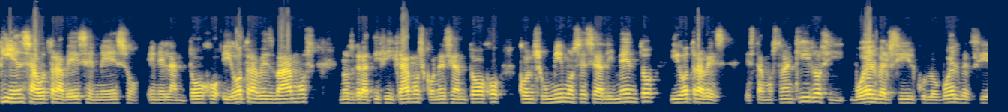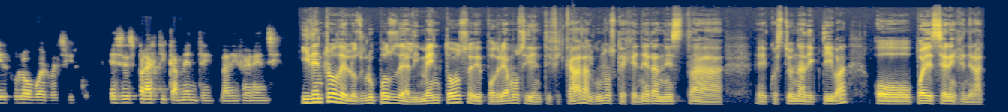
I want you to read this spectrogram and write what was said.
piensa otra vez en eso, en el antojo, y otra vez vamos, nos gratificamos con ese antojo, consumimos ese alimento y otra vez estamos tranquilos y vuelve el círculo, vuelve el círculo, vuelve el círculo. Esa es prácticamente la diferencia. Y dentro de los grupos de alimentos eh, podríamos identificar algunos que generan esta eh, cuestión adictiva o puede ser en general.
